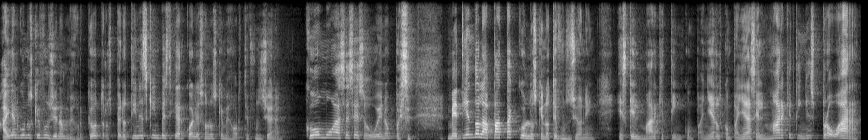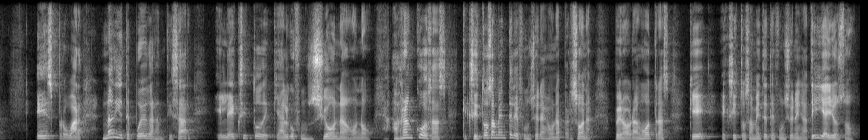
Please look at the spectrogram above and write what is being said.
Hay algunos que funcionan mejor que otros, pero tienes que investigar cuáles son los que mejor te funcionan. ¿Cómo haces eso? Bueno, pues metiendo la pata con los que no te funcionen. Es que el marketing, compañeros, compañeras, el marketing es probar, es probar. Nadie te puede garantizar el éxito de que algo funciona o no. Habrán cosas que exitosamente le funcionan a una persona, pero habrán otras que exitosamente te funcionen a ti y a ellos no.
